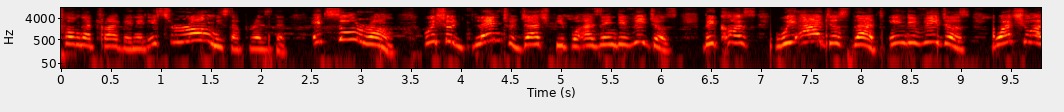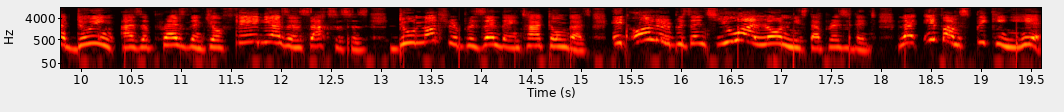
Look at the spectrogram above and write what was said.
Tonga tribe in it. It's wrong, Mr. President. It's so wrong. We should learn to judge people as individuals because we are just that individuals. What you are doing as a president, your failures and successes do not represent the entire Tongas. It only represents you alone, Mr. President. Like if I'm speaking here,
